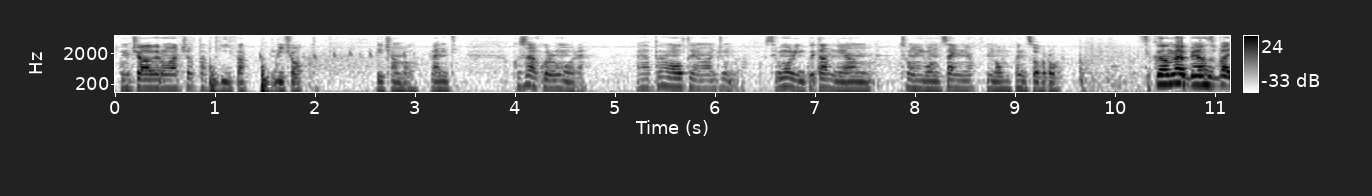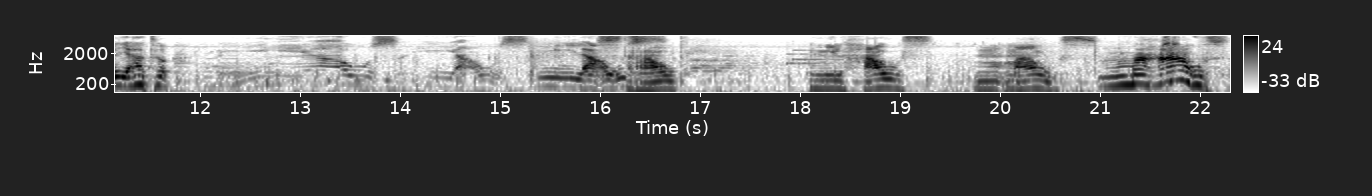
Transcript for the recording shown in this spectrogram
Cominciava ad avere una certa FIFA. 18, 19, 20. Cos'era quel rumore? È la prima volta in una giungla. Questi rumori inquietanti hanno. sono un buon segno? Non penso proprio. Secondo me abbiamo sbagliato. Yaus. Yaus. Milaus. Straup. Milhouse. M- Mouse. Mahaus.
